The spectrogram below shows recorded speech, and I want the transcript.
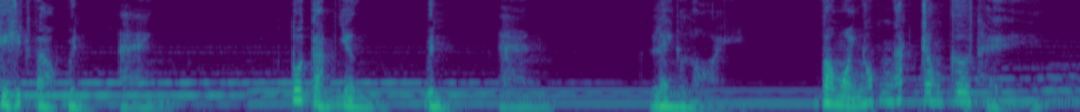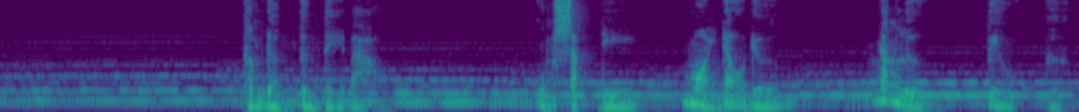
khi hít vào bình an. Tôi cảm nhận bình an len lỏi vào mọi ngóc ngách trong cơ thể. Thấm đậm từng tế bào cũng sạch đi mọi đau đớn, năng lượng tiêu cực.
